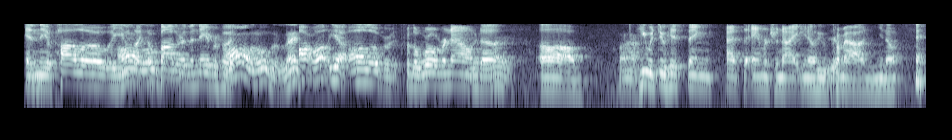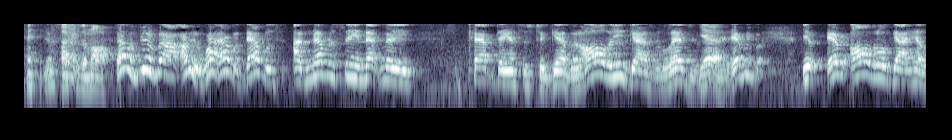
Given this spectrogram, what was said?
in the Apollo. He was like the over. father of the neighborhood. All over legend. all, all- yeah, all over for the world-renowned. Yes, uh, um, Wow. he would do his thing at the amateur night. You know, he would come out and you know Yes, usher them off. That was beautiful. I I mean, wow, that was that was. I've never seen that many tap dancers together, and all of these guys were legends. Yeah. man. everybody. You every all of those guys had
